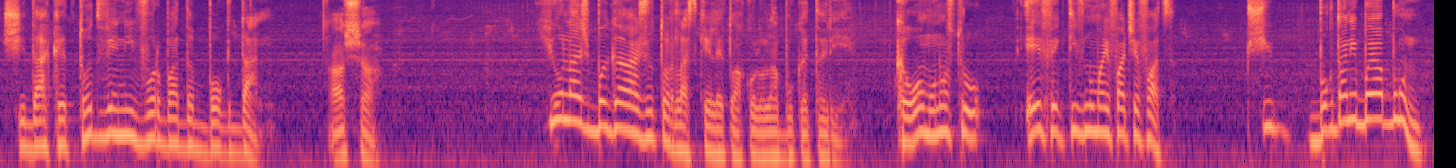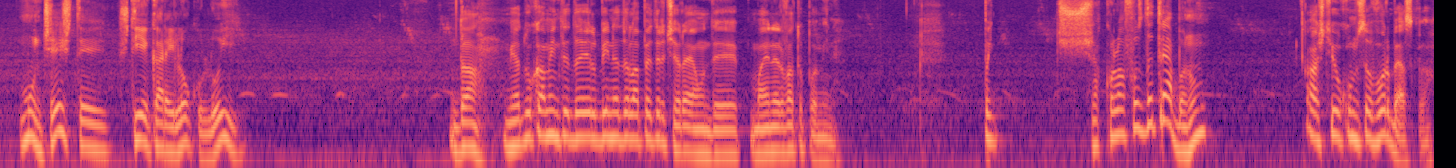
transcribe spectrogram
Și dacă tot veni vorba de Bogdan, Așa. eu l-aș băga ajutor la scheletul acolo, la bucătărie. Că omul nostru efectiv nu mai face față. Și Bogdan e băiat bun. Muncește, știe care-i locul lui. Da, mi-aduc aminte de el bine de la petrecerea aia unde m-a enervat tu pe mine. Păi, și acolo a fost de treabă, nu? A, știu cum să vorbească.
